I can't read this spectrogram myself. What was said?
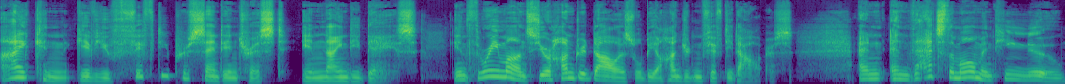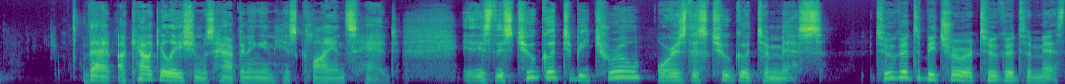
I can give you 50% interest in 90 days. In three months, your $100 will be $150. And, and that's the moment he knew that a calculation was happening in his client's head. Is this too good to be true or is this too good to miss? Too good to be true or too good to miss?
